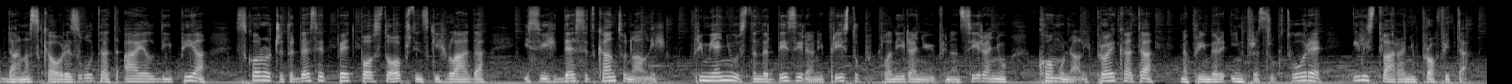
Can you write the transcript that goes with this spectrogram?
Danas kao rezultat ALDP-a skoro 45% opštinskih vlada i svih 10 kantonalnih primjenjuju standardizirani pristup planiranju i finansiranju komunalnih projekata, na primjer infrastrukture ili stvaranju profita.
